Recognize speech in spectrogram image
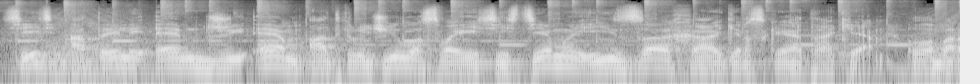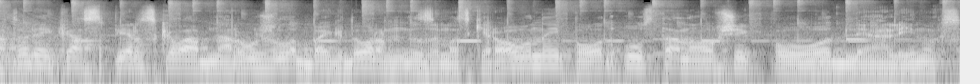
Сеть отелей MGM отключила свои системы из-за хакерской атаки. Лаборатория Касперского обнаружила бэкдор, замаскированный под установщик ПО для Linux.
